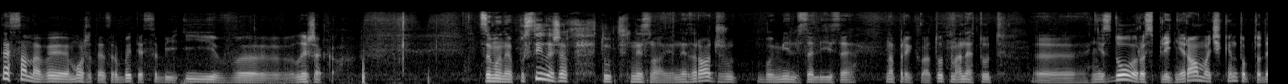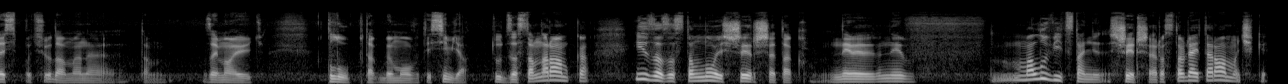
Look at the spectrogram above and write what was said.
Те саме ви можете зробити собі і в лежаках. Це в мене пустий лежак, тут не знаю, не зраджу, бо міль залізе. Наприклад, тут в мене тут е, гніздо, розплідні рамочки, ну, тобто десь посюди в мене там займають клуб, так би мовити, сім'я. Тут заставна рамка, і за заставною ширше так, не, не в малу відстань ширше розставляйте рамочки.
